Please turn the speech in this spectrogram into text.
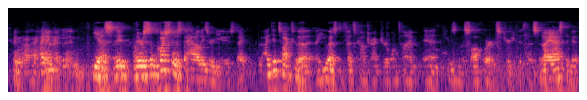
Depending on how you I- think of it. Yes, it, there's some question as to how these are used. I, I did talk to a, a U.S. defense contractor one time, and he was in the software and security business, and I asked him if,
